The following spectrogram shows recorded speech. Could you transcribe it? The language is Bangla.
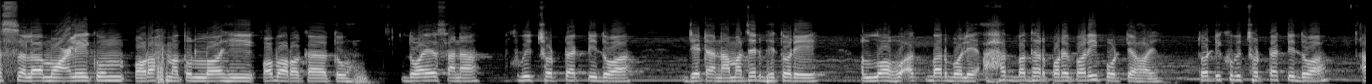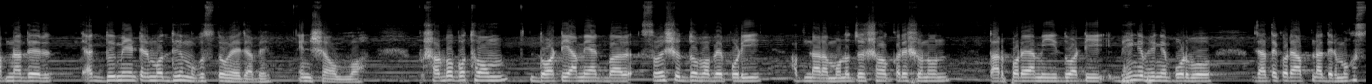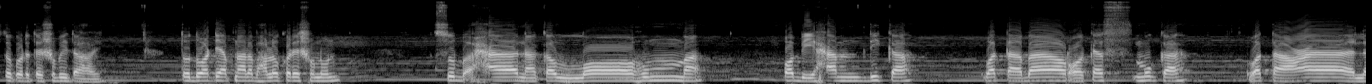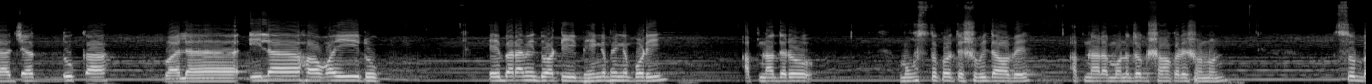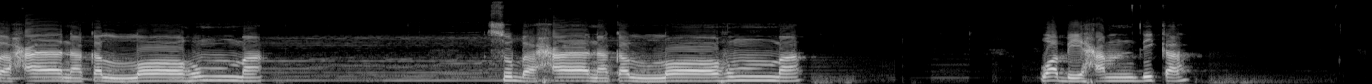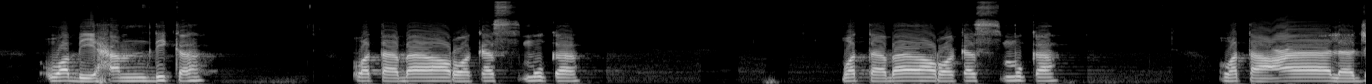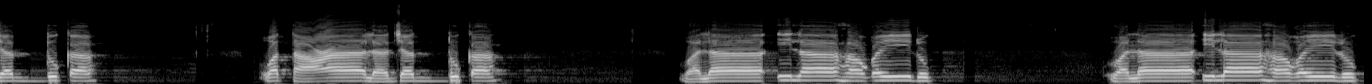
আসসালামু আলাইকুম ওরহমতুল্লাহি অবরকাত দোয়া সানা, খুবই ছোট্ট একটি দোয়া, যেটা নামাজের ভেতরে আল্লাহ আকবার বলে হাত বাঁধার পরে পরেই পড়তে হয়। দোয়াটি খুবই ছোট্ট একটি দোয়া, আপনাদের এক দুই মিনিটের মধ্যে মুখস্থ হয়ে যাবে, ইনশাআল্লাহ। সর্বপ্রথম দোয়াটি আমি একবার সহিশুদ্ধভাবে পড়ি, আপনারা মনোযোগ সহকারে শুনুন, তারপরে আমি দোয়াটি ভেঙে ভেঙে পড়ব, যাতে করে আপনাদের মুখস্থ করতে সুবিধা হয়। তো দোয়াটি আপনারা ভালো করে শুনুন। ওয়া জাদ্দুকা লা এবার আমি দোয়াটি ভেঙে ভেঙে পড়ি। আপনাদেরও মুখস্থ করতে সুবিধা হবে। আপনারা মনোযোগ সহকারে শুনুন। সুবহানাকাল্লাহুম্মা سبحانك اللهم وبحمدك وبحمدك وتبارك اسمك وتبارك اسمك وتعالى جدك وتعالى جدك ولا إله غيرك ولا إله غيرك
